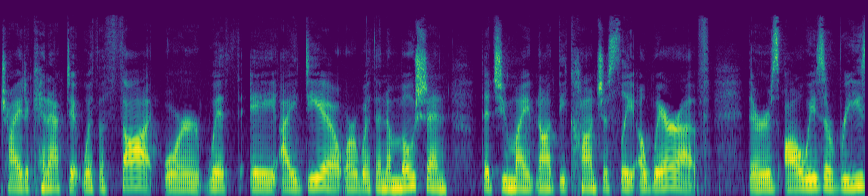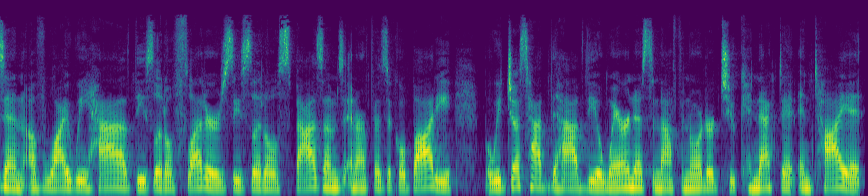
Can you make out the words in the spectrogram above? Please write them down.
Try to connect it with a thought or with a idea or with an emotion that you might not be consciously aware of. There's always a reason of why we have these little flutters, these little spasms in our physical body, but we just have to have the awareness enough in order to connect it and tie it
